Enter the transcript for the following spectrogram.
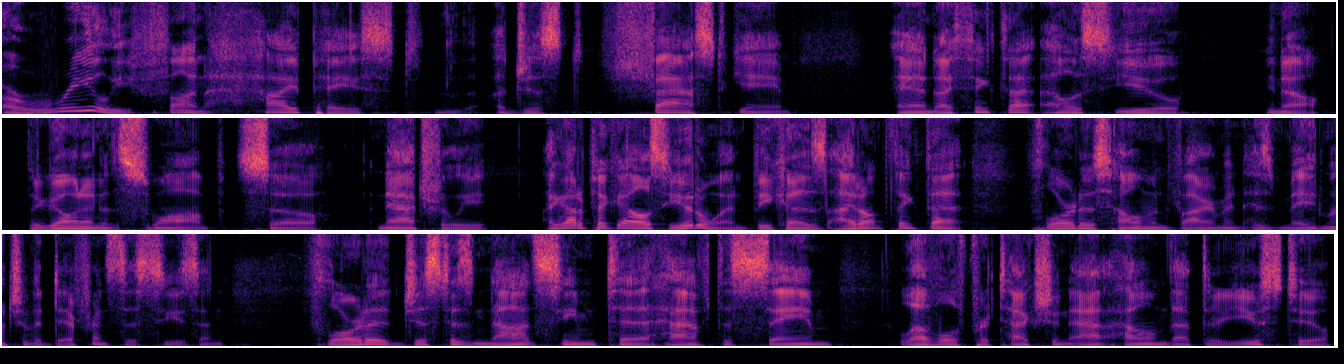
a really fun, high-paced, uh, just fast game, and I think that LSU, you know, they're going into the swamp, so naturally I got to pick LSU to win because I don't think that Florida's home environment has made much of a difference this season. Florida just has not seemed to have the same level of protection at home that they're used to.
